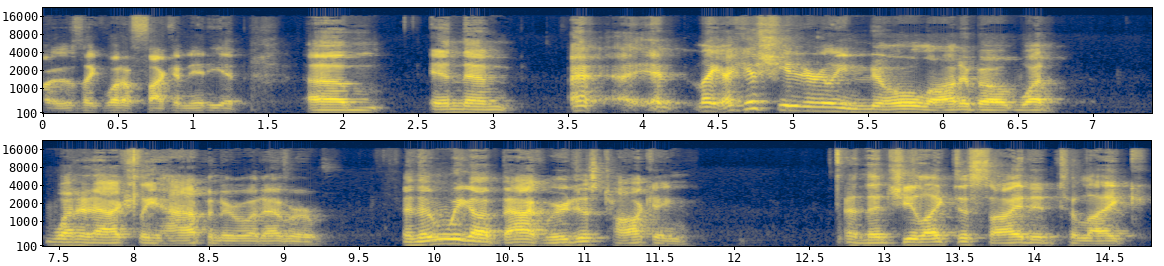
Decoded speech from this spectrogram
I was like, what a fucking idiot. Um, and then, I, I, and like, I guess she didn't really know a lot about what what had actually happened or whatever. And then when we got back, we were just talking, and then she like decided to like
